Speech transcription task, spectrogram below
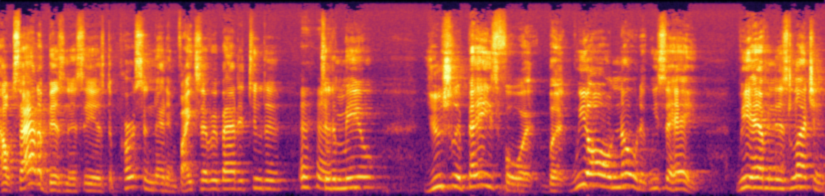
outside of business is the person that invites everybody to the, to the meal usually pays for it, but we all know that we say, hey, we having this luncheon,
